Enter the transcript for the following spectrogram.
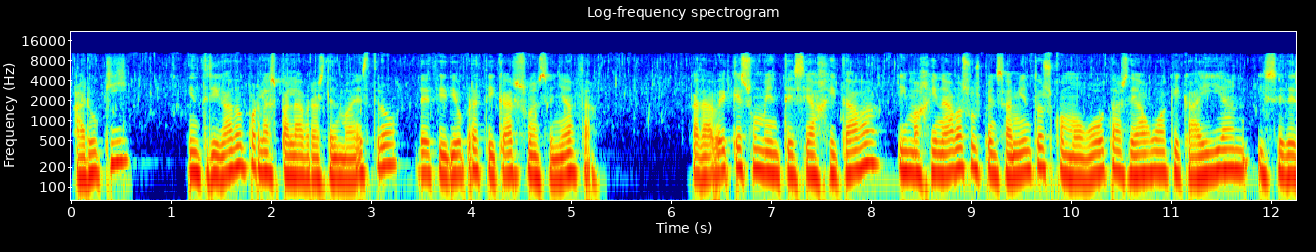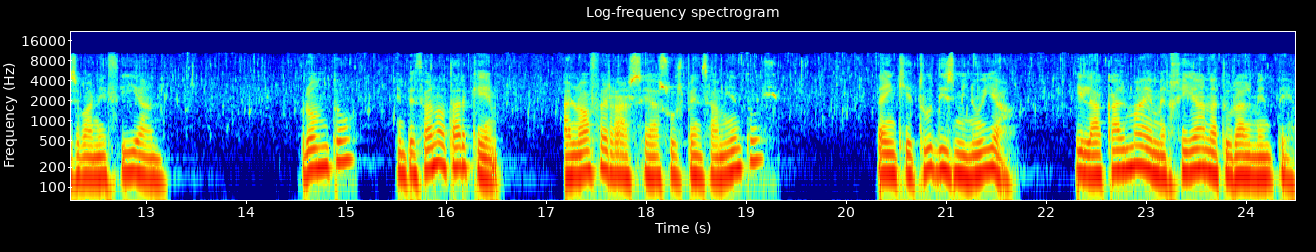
Haruki, intrigado por las palabras del maestro, decidió practicar su enseñanza cada vez que su mente se agitaba, imaginaba sus pensamientos como gotas de agua que caían y se desvanecían. Pronto empezó a notar que, al no aferrarse a sus pensamientos, la inquietud disminuía y la calma emergía naturalmente.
